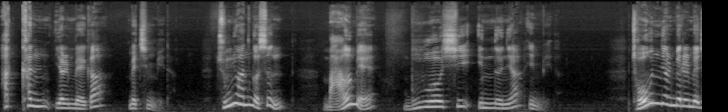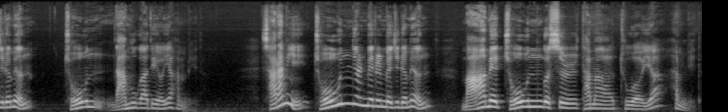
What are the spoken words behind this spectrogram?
악한 열매가 맺힙니다. 중요한 것은 마음에 무엇이 있느냐입니다. 좋은 열매를 맺으려면 좋은 나무가 되어야 합니다. 사람이 좋은 열매를 맺으려면 마음에 좋은 것을 담아 두어야 합니다.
